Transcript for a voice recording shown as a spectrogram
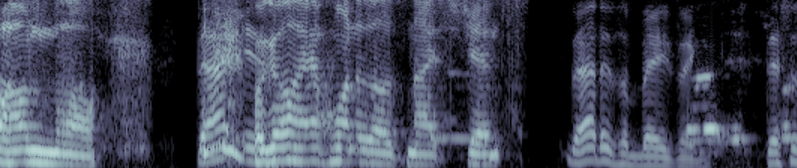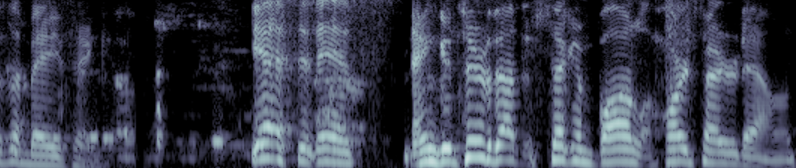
Oh no. that is We're gonna have one of those nights, gents. that is amazing. This is amazing. Yes, it is. And consider that the second bottle of hard cider down.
